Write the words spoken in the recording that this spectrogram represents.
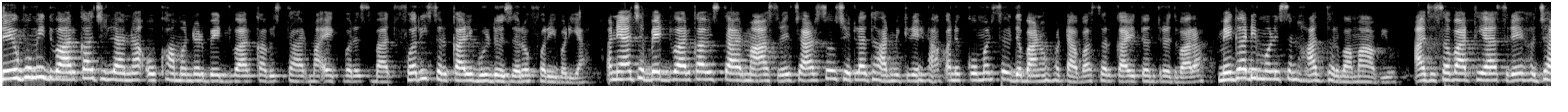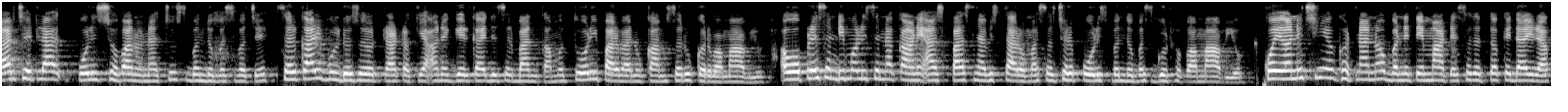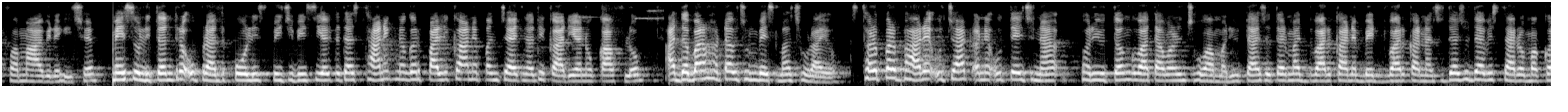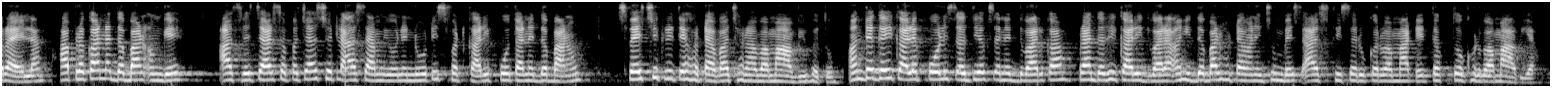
દેવભૂમિ દ્વારકા જિલ્લાના ઓખા મંડળ બેટ દ્વારકા વિસ્તારમાં એક વર્ષ બાદ ફરી સરકારી બુલડોઝરો ફરી વળ્યા. અને આજે બેટ દ્વારકા વિસ્તારમાં આશરે ચારસો જેટલા ધાર્મિક રહેણાંક અને કોમર્શિયલ દબાણો હટાવવા સરકારી તંત્ર દ્વારા મેગા ડિમોલિશન હાથ ધરવામાં આવ્યું. આજે સવારથી આશરે હજાર જેટલા પોલીસ જવાનોના ચુસ્ત બંદોબસ્ત વચ્ચે સરકારી બુલડોઝરો ત્રાટક્યા અને ગેરકાયદેસર બાંધકામો તોડી પાડવાનું કામ શરૂ કરવામાં આવ્યું. આ ઓપરેશન ડિમોલિશનના કારણે આસપાસના વિસ્તારોમાં સજ્જડ પોલીસ બંદોબસ્ત ગોઠવવામાં આવ્યો. કોઈ અનિચ્છનીય ઘટના ન બને તે માટે સતત તકેદારી રાખવામાં આવી રહી છે. મહેસૂલી તંત્ર ઉપરાંત પોલીસ, પીજીવીસીએલ તથા સ્થાનિક નગરપાલિકા અને પંચાયતના અધિકારીઓનો કાફલો આ દબાણ હટાવ ઝુંબેશમાં જોડાયો સ્થળ પર ભારે ઉચાટ અને ઉત્તેજના ભર્યું તંગ વાતાવરણ જોવા મળ્યું. તાજેતરમાં દ્વારકા અને બેટ દ્વારકાના જુદા જુદા વિસ્તારોમાં કરાયેલા આ પ્રકારના દબાણ અંગે આશરે ચારસો પચાસ જેટલા આસામીઓને નોટિસ ફટકારી પોતાને દબાણો સ્વૈચ્છિક રીતે હટાવવા જણાવવામાં આવ્યું હતું. અંતે ગઈકાલે પોલીસ અધ્યક્ષ અને દ્વારકા પ્રાંત અધિકારી દ્વારા અહીં દબાણ હટાવવાની ઝુંબેશ આજથી શરૂ કરવા માટે તખતો ઘડવામાં આવ્યા.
